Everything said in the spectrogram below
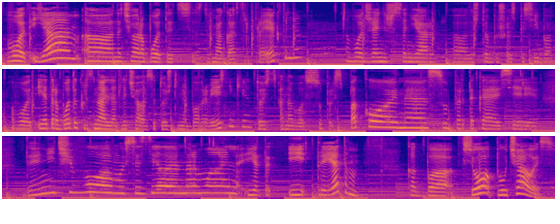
Вот, и я э, начала работать с двумя гастропроектами. Вот, Женя Шасаньяр, а, за что большое спасибо. Вот, и эта работа кардинально отличалась от той, что у меня была в ровеснике. То есть она была супер спокойная, супер такая серия. Да ничего, мы все сделаем нормально. И, это... и при этом как бы все получалось.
